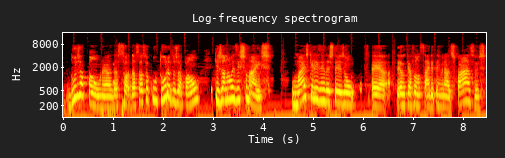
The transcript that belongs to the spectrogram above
do Japão, né? da, so, da sociocultura do Japão, que já não existe mais. Por mais que eles ainda estejam é, tendo que avançar em determinados passos,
